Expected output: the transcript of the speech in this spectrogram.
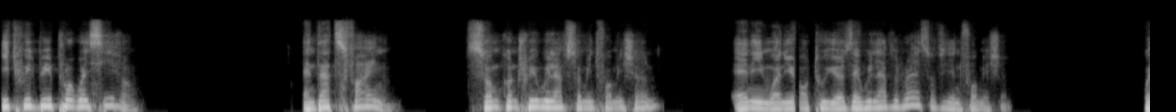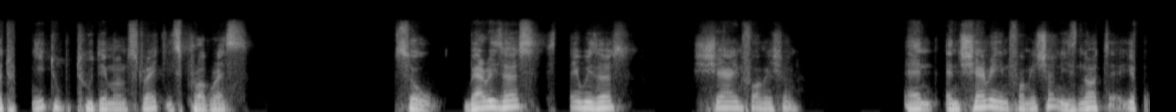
It will be progressive. And that's fine. Some country will have some information, and in one year or two years, they will have the rest of the information. What we need to, to demonstrate is progress. So bear with us, stay with us, share information. And, and sharing information is not, you know,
